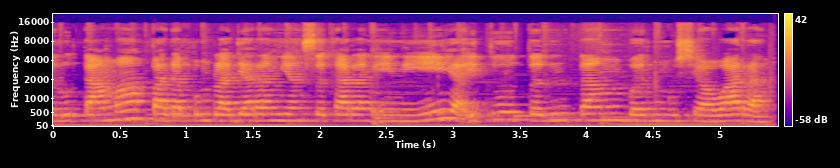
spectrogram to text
terutama pada pembelajaran yang sekarang ini yaitu tentang bermusyawarah.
